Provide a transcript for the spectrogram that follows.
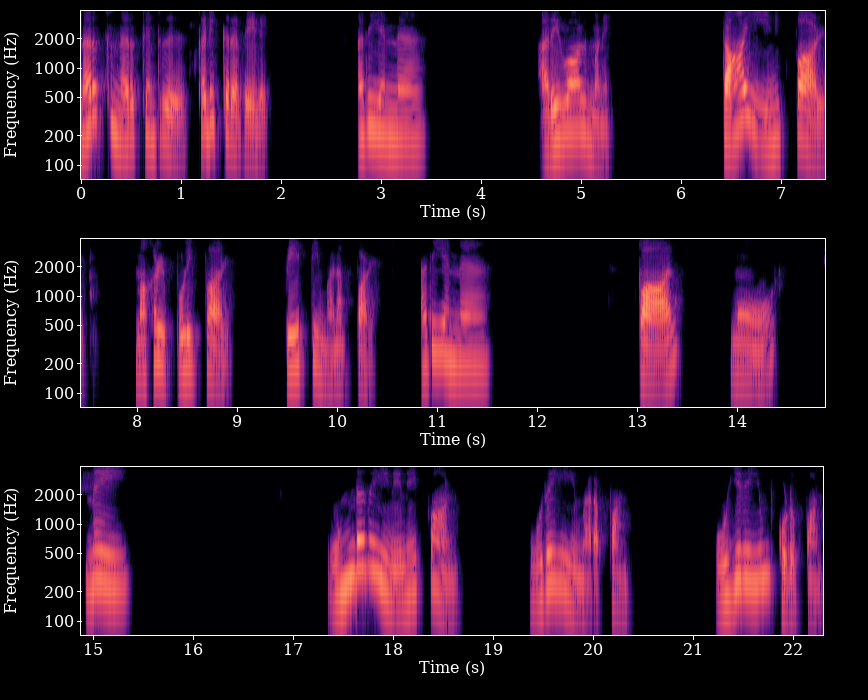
நறுக்கு நறுக்கென்று கடிக்கிற வேலை. அது என்ன? அறிவாள் மனை. தாய் இனிப்பாள் மகள் புளிப்பாள் பேத்தி மணப்பாள். அது என்ன? பால் மோர் நெய். உண்டதை நினைப்பான் உதையை மறப்பான். உயிரையும் கொடுப்பான்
